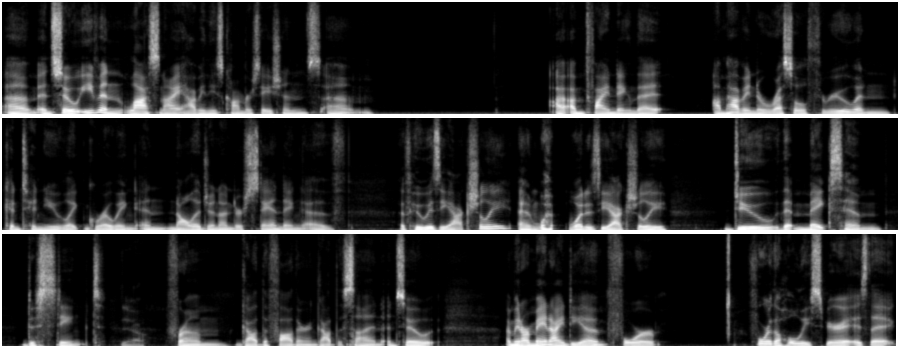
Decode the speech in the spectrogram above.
Um, and so even last night having these conversations, um, I, I'm finding that I'm having to wrestle through and continue like growing in knowledge and understanding of of who is he actually and what what does he actually do that makes him distinct Yeah. from God the Father and God the Son. And so I mean our main idea for for the Holy Spirit is that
